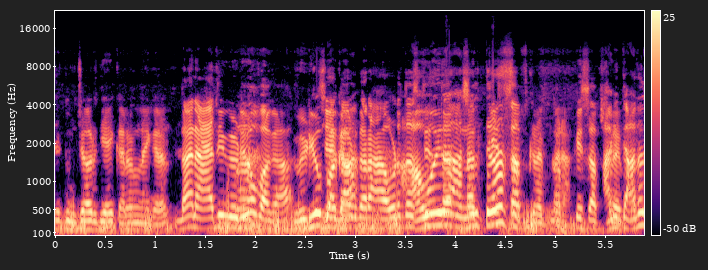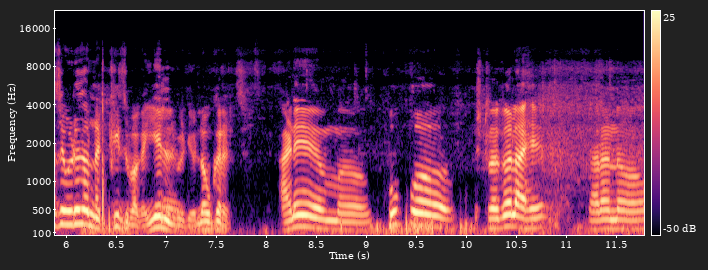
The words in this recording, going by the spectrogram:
ते तुमच्यावरती आहे करायला नाही करत. नाही नाही, आधी व्हिडिओ बघा. व्हिडिओ Check बघा. out करा. आवडत असतील तर असेल नक्कीच sub- सबस्क्राईब करा. नक्की आणि सबस्क्राईब दादाचा व्हिडिओ तर नक्कीच बघा. येईल व्हिडिओ लवकरच. आणि म, खूप स्ट्रगल आहे. कारण अ,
